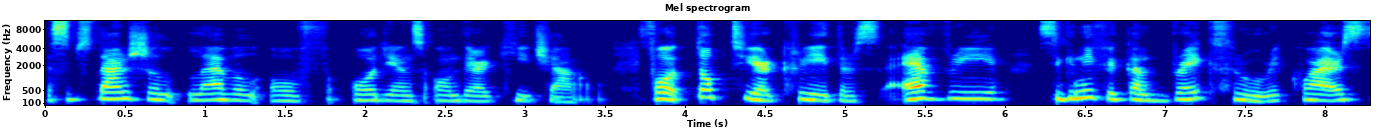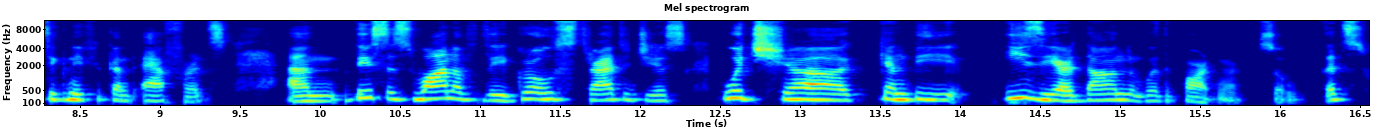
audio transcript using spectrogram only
a substantial level of audience on their key channel. For top tier creators, every significant breakthrough requires significant efforts. And this is one of the growth strategies which uh, can be easier done with a partner. So that's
